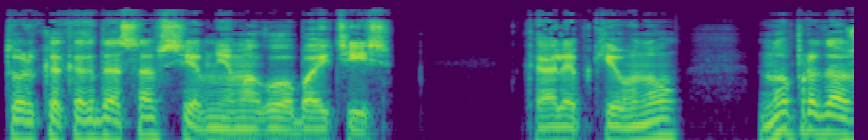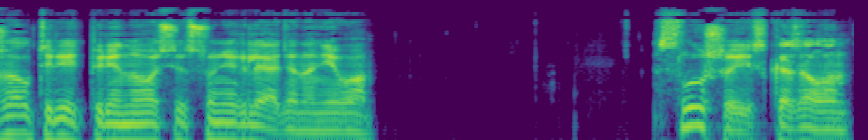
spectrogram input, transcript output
Только когда совсем не могу обойтись». Калеб кивнул, но продолжал тереть переносицу, не глядя на него. «Слушай», — сказал он,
